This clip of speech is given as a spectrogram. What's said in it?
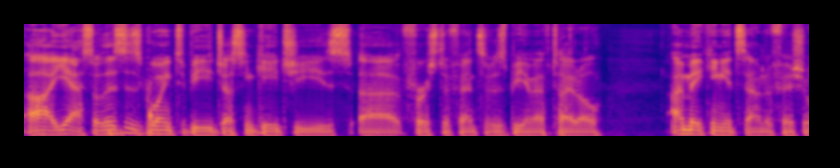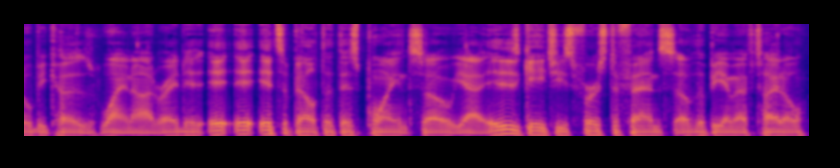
Uh, yeah, so this is going to be Justin Gaethje's uh, first defense of his BMF title. I'm making it sound official because why not, right? It, it, it's a belt at this point. So, yeah, it is Gaethje's first defense of the BMF title.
